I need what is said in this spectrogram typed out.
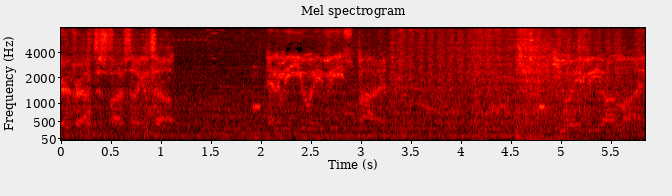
Aircraft is five seconds out. Enemy UAV spotted. UAV online.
